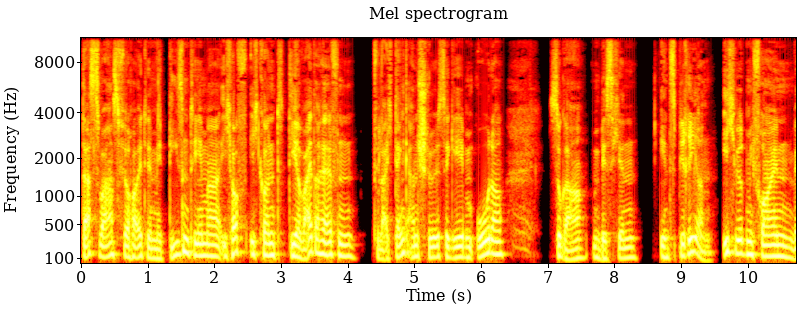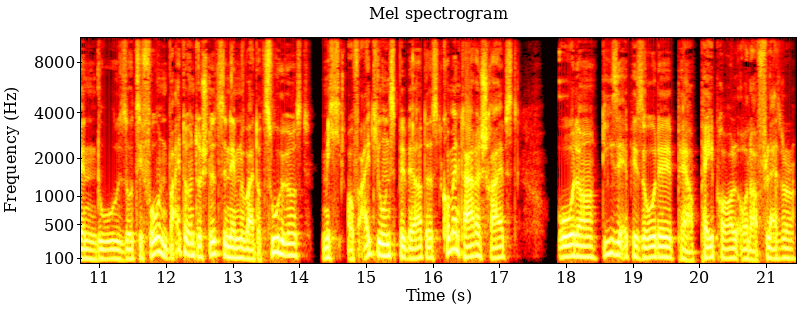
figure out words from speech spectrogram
das war's für heute mit diesem Thema. Ich hoffe, ich konnte dir weiterhelfen, vielleicht Denkanstöße geben oder sogar ein bisschen inspirieren. Ich würde mich freuen, wenn du Soziphon weiter unterstützt, indem du weiter zuhörst, mich auf iTunes bewertest, Kommentare schreibst oder diese Episode per PayPal oder Flatter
